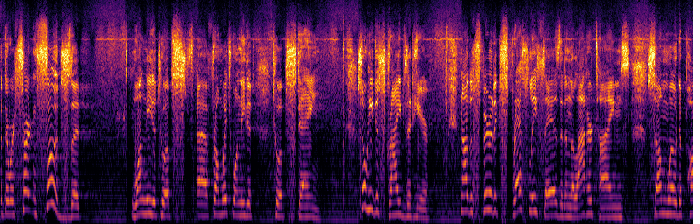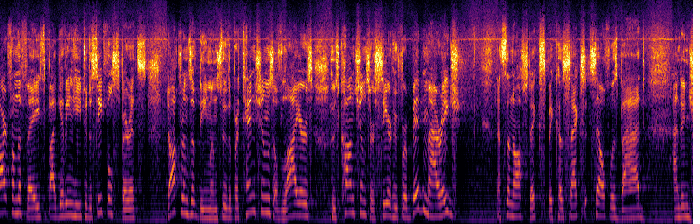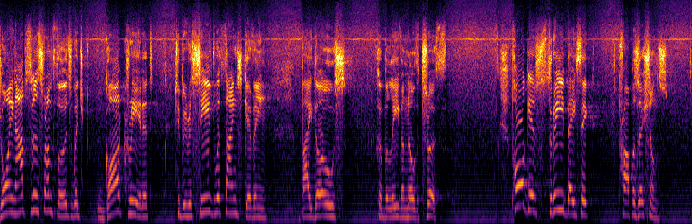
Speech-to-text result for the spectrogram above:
that there were certain foods that one needed to uh, from which one needed to abstain. So he describes it here. Now, the Spirit expressly says that in the latter times some will depart from the faith by giving heed to deceitful spirits, doctrines of demons, through the pretensions of liars, whose conscience are seared, who forbid marriage. That's the Gnostics, because sex itself was bad, and enjoin abstinence from foods which God created to be received with thanksgiving by those who believe and know the truth. Paul gives three basic propositions.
